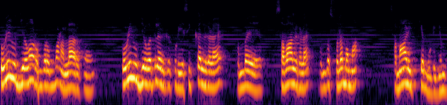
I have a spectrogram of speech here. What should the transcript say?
தொழில் உத்தியோகம் ரொம்ப ரொம்ப நல்லாயிருக்கும் தொழில் உத்தியோகத்தில் இருக்கக்கூடிய சிக்கல்களை ரொம்ப சவால்களை ரொம்ப சுலபமாக சமாளிக்க முடியும்.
